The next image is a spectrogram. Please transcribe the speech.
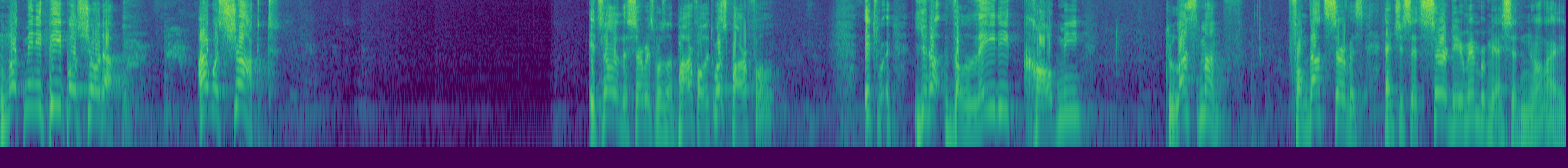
not many people showed up? I was shocked. It's not that the service wasn't powerful, it was powerful. It's, you know, the lady called me last month from that service. And she said, Sir, do you remember me? I said, No, I,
